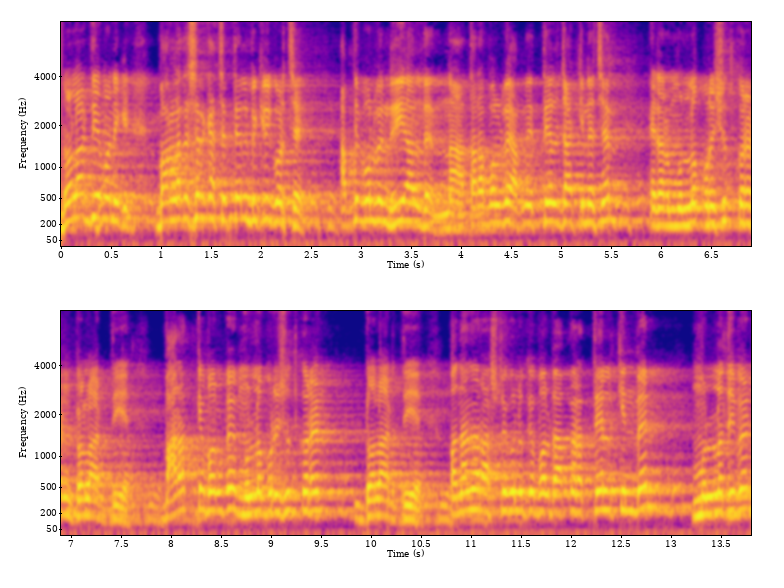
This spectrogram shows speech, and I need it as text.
ডলার দিয়ে মানে কি? বাংলাদেশের কাছে তেল বিক্রি করছে। আপনি বলবেন, রিয়াল দেন। না, তারা বলবে, আপনি তেল যা কিনেছেন, এটার মূল্য পরিশোধ করেন ডলার দিয়ে। ভারতকে বলবে, মূল্য পরিশোধ করেন ডলার দিয়ে। অন্যান্য রাষ্ট্রগুলোকে বলবে, আপনারা তেল কিনবেন, মূল্য দিবেন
